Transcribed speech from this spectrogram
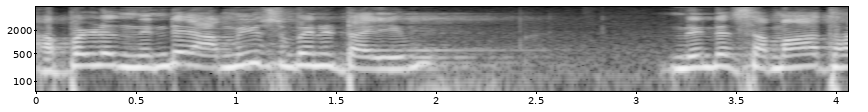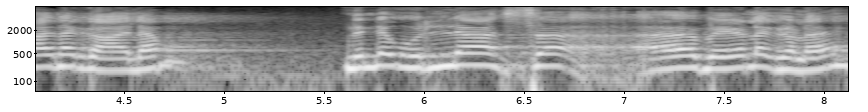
അപ്പോൾ നിന്റെ അമ്യൂസ്മെന്റ് ടൈം നിന്റെ സമാധാന കാലം നിന്റെ ഉല്ലാസ വേളകൾ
